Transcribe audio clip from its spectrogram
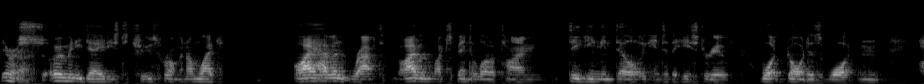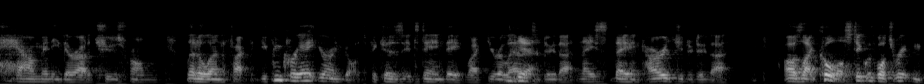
There are so many deities to choose from, and I'm like, I haven't wrapped, I haven't like spent a lot of time digging and delving into the history of what god is what and how many there are to choose from. Let alone the fact that you can create your own gods because it's D and D. Like you're allowed Yeah. to do that, and they they encourage you to do that. I was like, cool, I'll stick with what's written,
